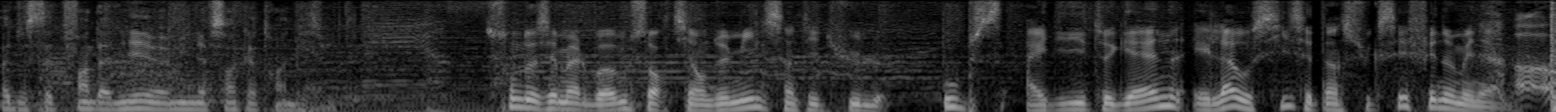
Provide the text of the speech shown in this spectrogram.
de cette fin d'année 1998. Son deuxième album, sorti en 2000, s'intitule Oops, I Did It Again. Et là aussi, c'est un succès phénoménal. Oh,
